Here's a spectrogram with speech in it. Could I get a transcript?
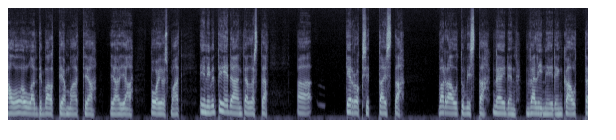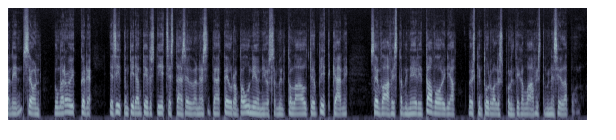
Hollanti, Baltian maat ja, ja, ja Pohjoismaat. Eli me tehdään tällaista ää, kerroksittaista varautumista näiden välineiden kautta, niin se on numero ykkönen. Ja sitten pidän tietysti itsestään selvänä sitä, että Euroopan unioni, jossa me nyt ollaan oltu jo pitkään, niin sen vahvistaminen eri tavoin ja myöskin turvallisuuspolitiikan vahvistaminen sillä puolella.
